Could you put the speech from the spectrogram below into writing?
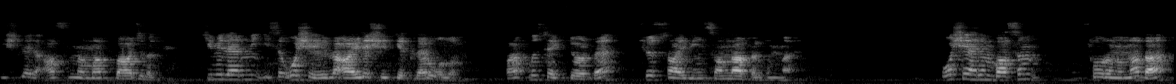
işleri aslında matbaacılık. Kimilerinin ise o şehirde aile şirketleri olur. Farklı sektörde söz sahibi insanlardır bunlar. O şehrin basın sorununa da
